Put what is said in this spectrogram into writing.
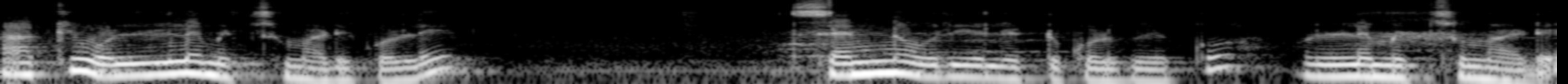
ಹಾಕಿ ಒಳ್ಳೆ ಮಿಕ್ಸ್ ಮಾಡಿಕೊಳ್ಳಿ. ಸಣ್ಣ ಉರಿಯಲ್ಲಿಟ್ಟುಕೊಳ್ಬೇಕು ಒಳ್ಳೆ ಮಿಕ್ಸ್ ಮಾಡಿ.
